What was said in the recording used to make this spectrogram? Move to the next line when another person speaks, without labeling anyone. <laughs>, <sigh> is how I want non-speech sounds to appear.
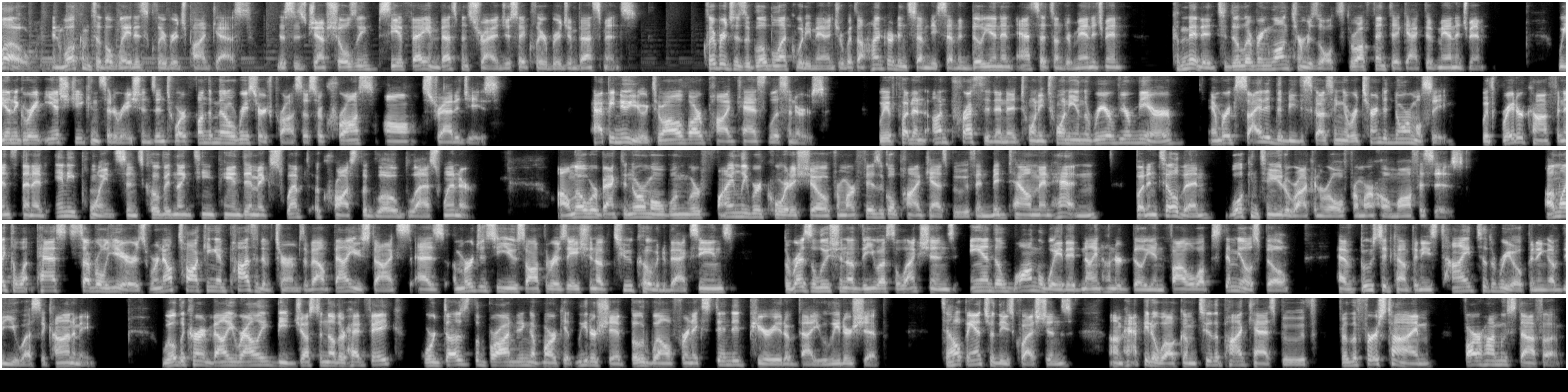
Hello, and welcome to the latest ClearBridge podcast. This is Jeff Schulze, CFA investment strategist at ClearBridge Investments. ClearBridge is a global equity manager with 177 billion in assets under management, committed to delivering long-term results through authentic active management. We integrate ESG considerations into our fundamental research process across all strategies. Happy New Year to all of our podcast listeners. We have put an unprecedented 2020 in the rear of your mirror, and we're excited to be discussing a return to normalcy with greater confidence than at any point since COVID-19 pandemic swept across the globe last winter. I'll know we're back to normal when we're finally record a show from our physical podcast booth in Midtown Manhattan, but until then, we'll continue to rock and roll from our home offices. Unlike the past several years, we're now talking in positive terms about value stocks as emergency use authorization of two COVID vaccines, the resolution of the US elections, and a long awaited 900 billion follow up stimulus bill have boosted companies tied to the reopening of the US economy. Will the current value rally be just another head fake, or does the broadening of market leadership bode well for an extended period of value leadership? To help answer these questions, I'm happy to welcome to the podcast booth for the first time, Farhan Mustafa,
